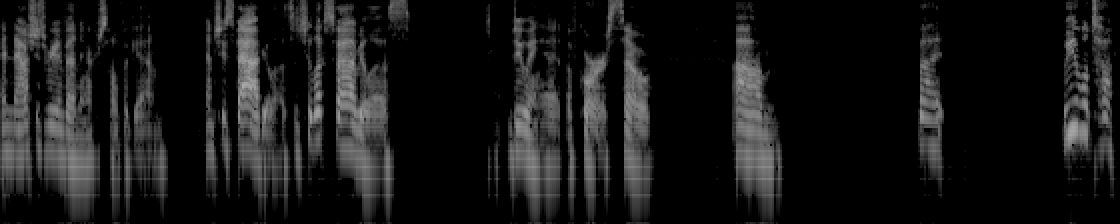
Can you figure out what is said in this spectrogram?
And now she's reinventing herself again. And she's fabulous. And she looks fabulous doing it, of course. So um but we will talk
